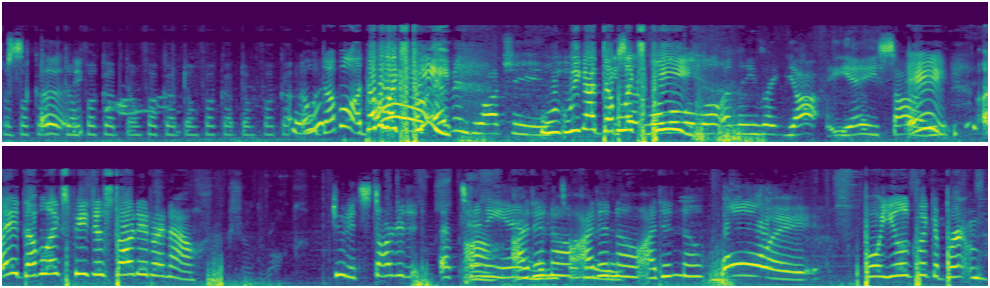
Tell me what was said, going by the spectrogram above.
Don't fuck up, don't fuck up, don't fuck up, don't fuck up, don't fuck up. Oh, double, double Oh, XP! Evan's watching. We- got double he says, "Lol, lol, XP! lol," and then he's like, yeah, yay, sorry. Hey, hey, double XP just started right now. Dude, it started at 10 Oh, a.m. I didn't What are you know, I didn't know, I didn't know. Boy, Boy, you look like a burnt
